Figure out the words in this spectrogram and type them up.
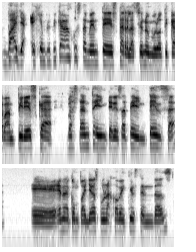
vaya, ejemplificaban justamente esta relación homorótica vampiresca bastante interesante e intensa, eh, eran acompañadas por una joven Kirsten Dunst.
